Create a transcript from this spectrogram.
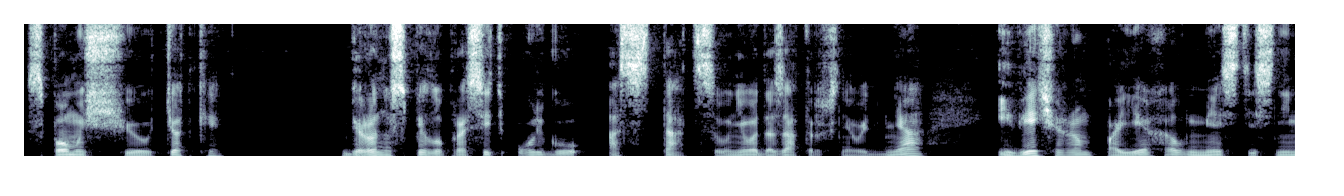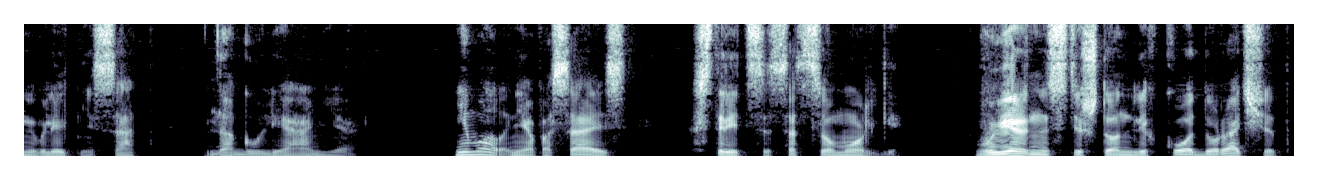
С помощью тетки Берон успел упросить Ольгу остаться у него до завтрашнего дня и вечером поехал вместе с ними в летний сад на гулянье, немало не опасаясь встретиться с отцом Ольги в уверенности, что он легко одурачит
